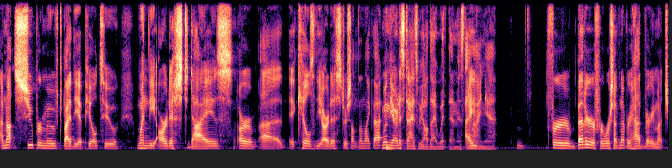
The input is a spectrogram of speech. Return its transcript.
I'm not super moved by the appeal to when the artist dies or uh, it kills the artist or something like that. When the artist dies, we all die with them. Is the I- line? Yeah. for better or for worse, I've never had very much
